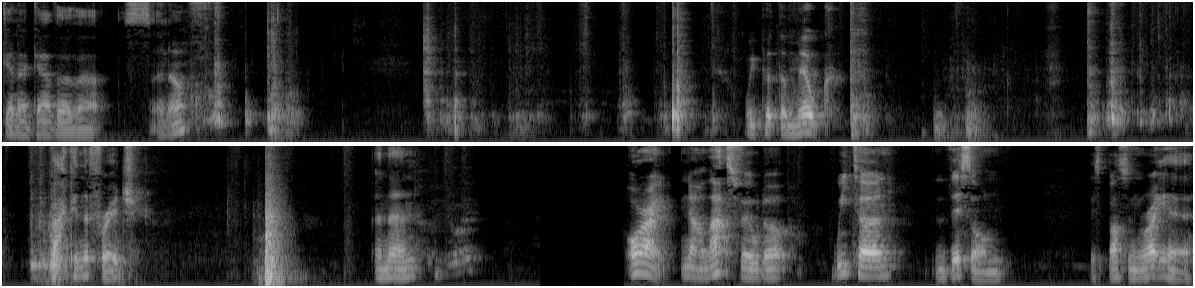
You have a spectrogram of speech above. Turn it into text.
Gonna gather that's enough. We put the milk back in the fridge. And then Alright, now that's filled up we turn this on, this button right here,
